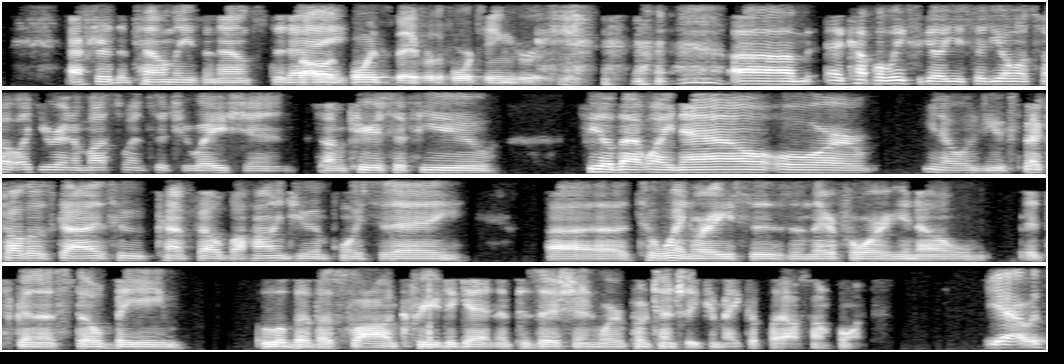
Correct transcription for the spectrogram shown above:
after the penalties announced today. Solid points day for the 14 group. um, a couple of weeks ago, you said you almost felt like you were in a must-win situation. So I'm curious if you feel that way now, or you know, do you expect all those guys who kind of fell behind you in points today uh, to win races, and therefore, you know, it's going to still be a little bit of a slog for you to get in a position where potentially you can make the playoffs on points? Yeah, I would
